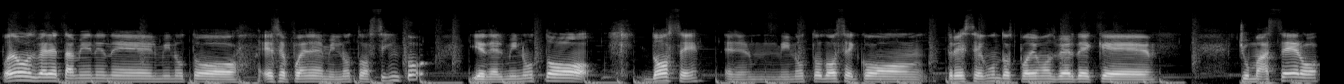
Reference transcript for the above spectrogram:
Podemos ver también en el minuto, ese fue en el minuto 5 y en el minuto 12, en el minuto 12 con 3 segundos podemos ver de que Chumacero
